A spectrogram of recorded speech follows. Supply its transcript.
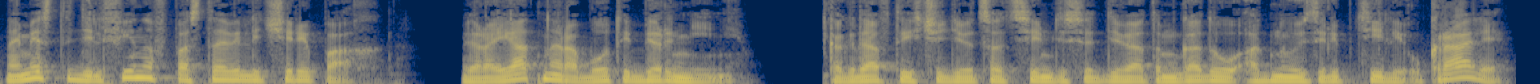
на место дельфинов поставили черепах, вероятно, работы Бернини. Когда в 1979 году одну из рептилий украли,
